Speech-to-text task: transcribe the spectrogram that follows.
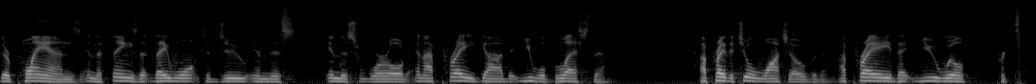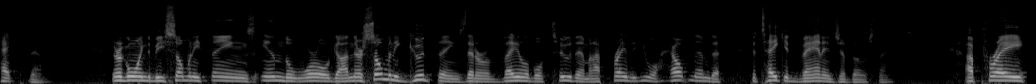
their plans and the things that they want to do in this in this world. And I pray, God, that you will bless them. I pray that you'll watch over them. I pray that you will protect them. There are going to be so many things in the world, God, and there are so many good things that are available to them. And I pray that you will help them to, to take advantage of those things. I pray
